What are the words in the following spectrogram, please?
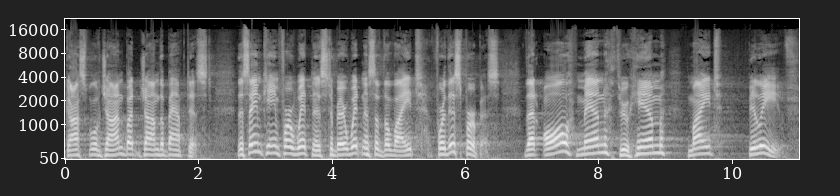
Gospel of John, but John the Baptist. The same came for witness to bear witness of the light for this purpose that all men through him might believe.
